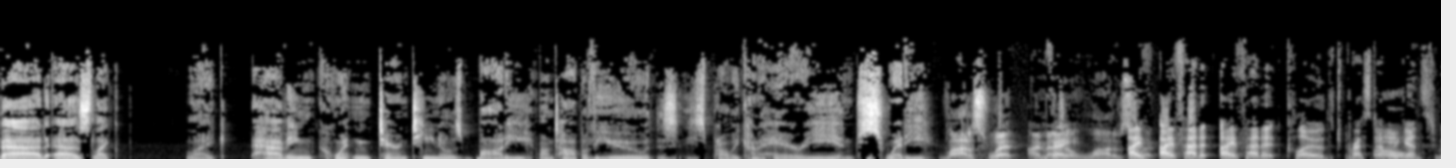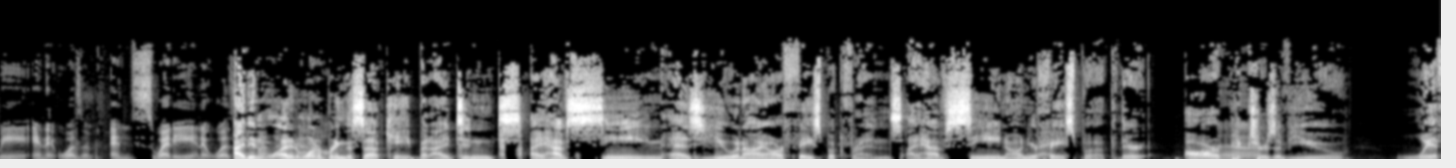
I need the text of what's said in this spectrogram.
bad as like like having Quentin Tarantino's body on top of you, this, he's probably kind of hairy and sweaty. A lot of sweat. I imagine Right. a lot of I've sweat. I've had it I've had it clothed pressed up Oh? against me and it wasn't and sweaty and it wasn't I didn't I didn't at want to bring this up, Kate, but I didn't I have seen as you and I are Facebook friends. I have seen on your Right. Facebook there are Uh-huh. pictures of you with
